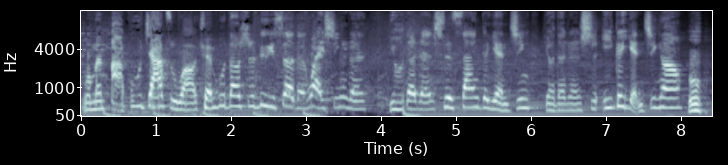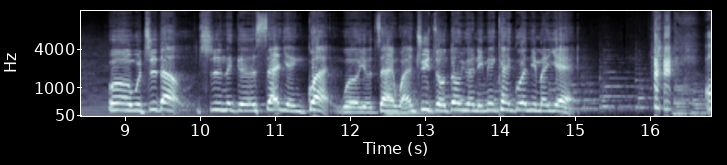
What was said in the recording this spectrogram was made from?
我们把布家族哦，全部都是绿色的外星人，有的人是三个眼睛，有的人是一个眼睛哦。啊，哇，我知道是那个三眼怪，我有在《玩具总动员》里面看过你们耶。哎，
